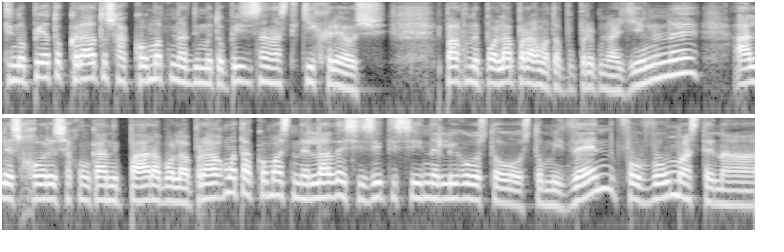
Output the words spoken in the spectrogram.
την οποία το κράτος ακόμα την αντιμετωπίζει σαν αστική χρέωση. Υπάρχουν πολλά πράγματα που πρέπει να γίνουν. Άλλες χώρες έχουν κάνει πάρα πολλά πράγματα. Ακόμα στην Ελλάδα η συζήτηση είναι λίγο στο, στο μηδέν. Φοβόμαστε να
